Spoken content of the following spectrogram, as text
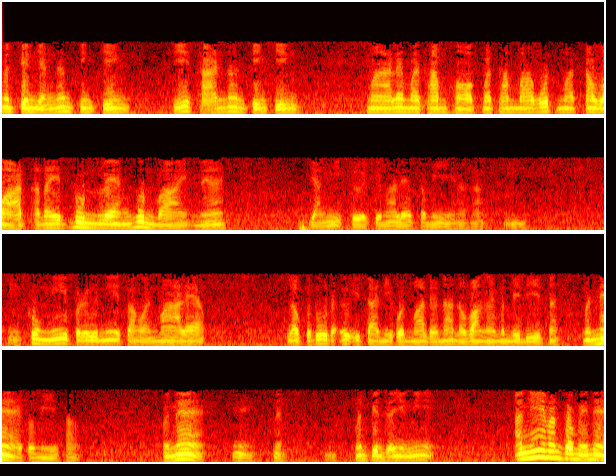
มันเป็นอย่างนั้นจริง ๆ สีฐานนั่นจริง ๆ มาแล้วมาทำหอกมาทำอาวุธมาตวาดอะไรรุนแรงวุ่นวายนะ อย่างนี้เกิดขึ้นมาแล้วก็มีนะครับพรุ่งนี้ปรืนนี้สองวันมาแล้ว เราก็ดูเอออิตานีคนมาเดี๋ยวนั้นระวังไงมันดีๆนะมันแน่ก็มีครับ มันแน่นี่นี่มันเป็นสายอย่างนี้ อันนี้มันก็ไม่แน่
